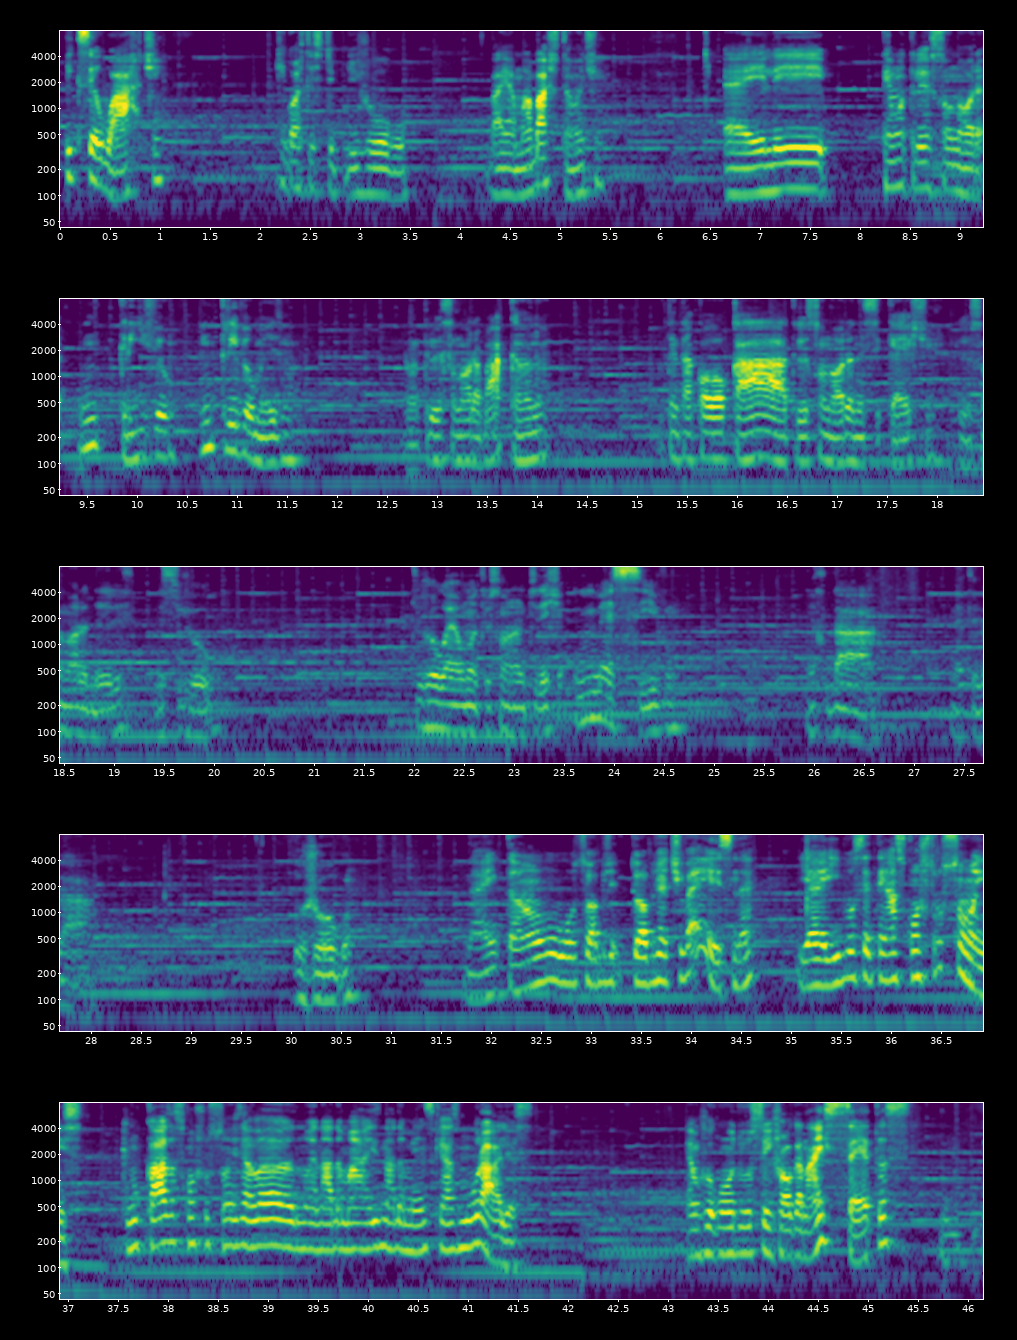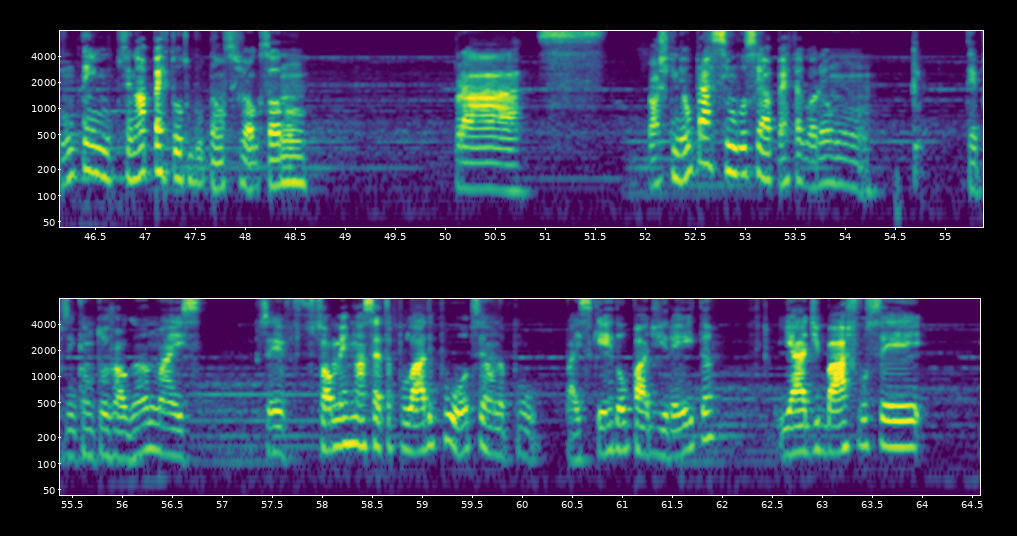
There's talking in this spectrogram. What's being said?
pixel art, quem gosta desse tipo de jogo vai amar bastante. É, ele tem uma trilha sonora incrível, incrível mesmo. É uma trilha sonora bacana. Vou tentar colocar a trilha sonora nesse cast, trilha sonora deles, desse jogo. O jogo é uma trilha sonora que te deixa imersivo dentro da dentro da do jogo né? Então o seu obje teu objetivo é esse, né? E aí você tem as construções. Que no caso as construções ela não é nada mais, nada menos que as muralhas. É um jogo onde você joga nas setas. Não tem, você não aperta outro botão, você joga só no pra eu acho que nem pra cima você aperta agora é um tempozinho que eu não tô jogando, mas você só mesmo na seta pro lado e pro outro você anda pro para esquerda ou para direita. E a de baixo você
